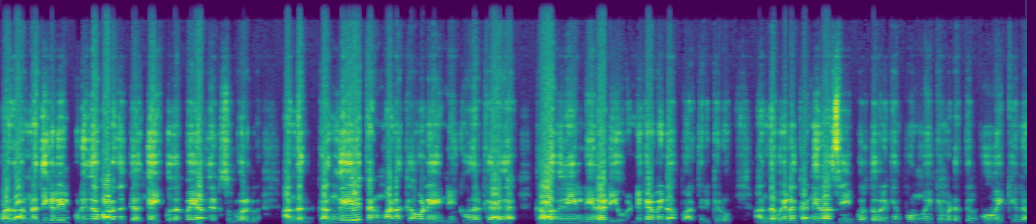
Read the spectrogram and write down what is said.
அதான் நதிகளில் புனிதமானது கங்கை முதன்மையானது என்று சொல்வார்கள் அந்த கங்கையே தன் மனக்கவலையை நீக்குவதற்காக காவிரியில் நீராடிய ஒரு நிகழ்வை நாம் பார்த்திருக்கிறோம். அந்த வகையில கன்னிராசியை பொறுத்த வரைக்கும் பொன் வைக்கும் இடத்தில் பூ இருக்கின்ற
